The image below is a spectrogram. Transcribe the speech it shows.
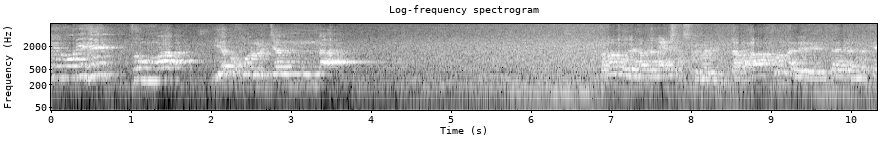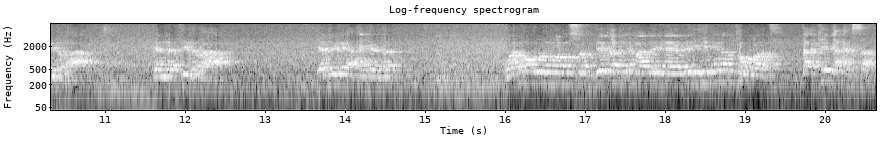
بنوره ثم يدخل الجنة تمام لهذا العيش رسول الله تبعها قلنا لجنتين رعا جنتين رعا يلي يا جنة ونور ومصدقا لما بين يديه من التوراة. تأكيد عكسا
